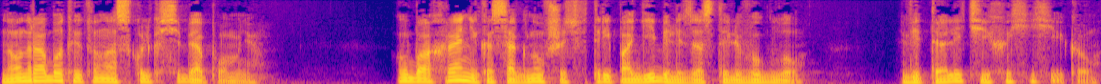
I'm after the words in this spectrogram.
но он работает у нас, сколько себя помню. Оба охранника, согнувшись в три погибели, застыли в углу. Виталий тихо хихикал.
